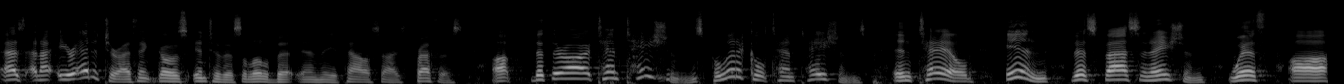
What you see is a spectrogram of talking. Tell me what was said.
as, and I, your editor, I think, goes into this a little bit in the italicized preface, uh, that there are temptations, political temptations, entailed in this fascination with uh,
